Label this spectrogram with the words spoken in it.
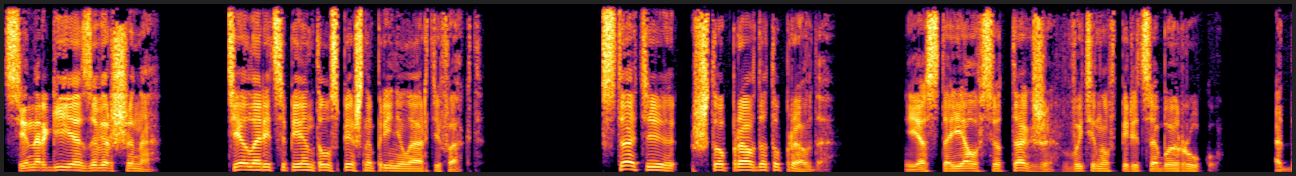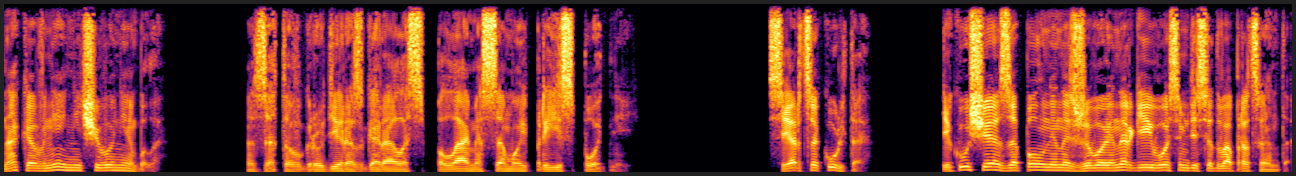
Синергия завершена. Тело реципиента успешно приняло артефакт. Кстати, что правда, то правда. Я стоял все так же, вытянув перед собой руку, однако в ней ничего не было. Зато в груди разгоралось пламя самой преисподней. Сердце культа. Текущая заполненность живой энергией 82%.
